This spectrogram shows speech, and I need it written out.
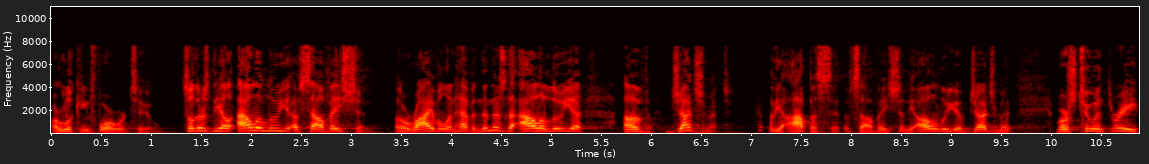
are looking forward to. So there's the Alleluia of salvation, arrival in heaven. Then there's the Alleluia of judgment. Kind of the opposite of salvation, the Alleluia of judgment. Verse 2 and 3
